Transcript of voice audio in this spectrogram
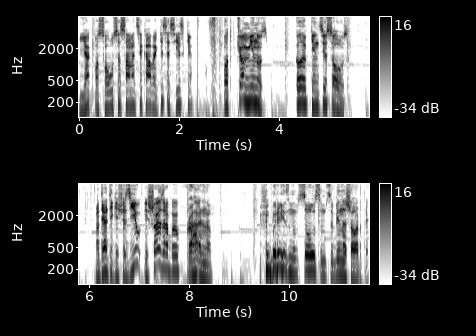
як по соусу саме цікаво, які сосиски. От в чому мінус, коли в кінці соус. От я тільки що з'їв, і що я зробив? Правильно. бризнув соусом собі на шорти.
